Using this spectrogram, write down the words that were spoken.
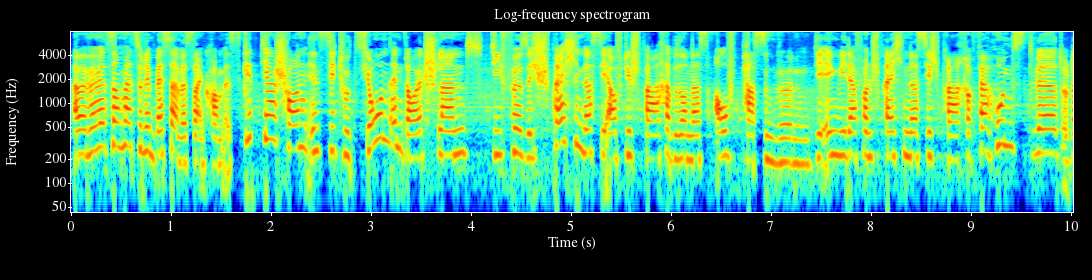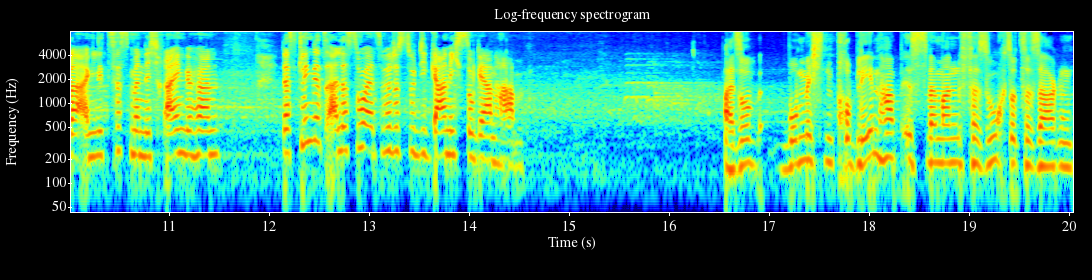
Aber wenn wir jetzt nochmal zu den Besserwissern kommen. Es gibt ja schon Institutionen in Deutschland, die für sich sprechen, dass sie auf die Sprache besonders aufpassen würden, die irgendwie davon sprechen, dass die Sprache verhunzt wird oder Anglizismen nicht reingehören. das klingt jetzt alles so, als würdest du die gar nicht so gern haben. Also, wo ich ein Problem habe, ist, wenn man versucht, sozusagen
